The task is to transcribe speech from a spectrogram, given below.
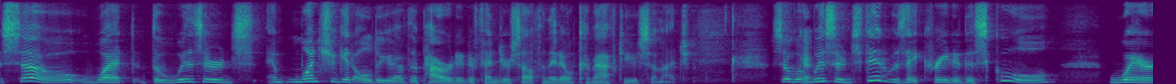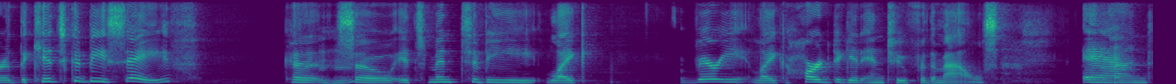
so what the wizards and once you get older you have the power to defend yourself and they don't come after you so much so what Okay. wizards did was they created a school where the kids could be safe Mhm. so it's meant to be like very like hard to get into for the mals and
